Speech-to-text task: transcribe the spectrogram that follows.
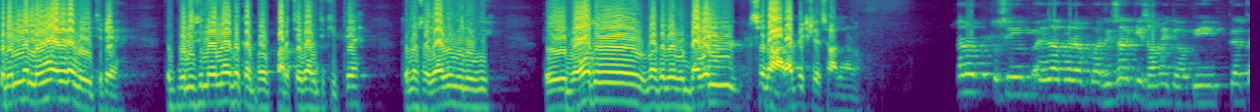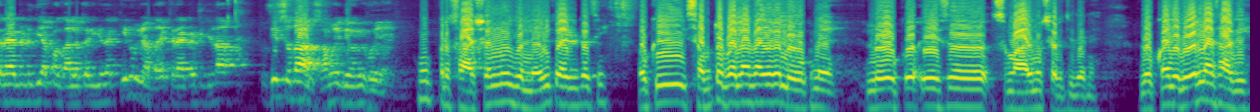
ਕ੍ਰਿਮੀਨਲ ਉਹ ਹੈ ਜਿਹੜਾ ਵੇਚ ਰਿਹਾ ਹੈ ਤੇ ਪੁਲਿਸ ਨੇ ਉਹਨਾਂ ਦੇ ਪਰਚੇ ਦਰਜ ਕੀਤੇ ਆ, ਤੇ ਉਹਨੂੰ ਸਜ਼ਾ ਵੀ ਮਿਲੂਗੀ। ਤੇ ਬਹੁਤ ਮਤਲਬ ਡਬਲ ਸੁਧਾਰ ਹੈ ਪਿਛਲੇ ਸਾਲ ਨਾਲੋਂ। ਸਰ, ਤੁਸੀਂ ਇਹਦਾ ਫਿਰ ਰੀਜ਼ਨ ਕੀ ਸਮਝਦੇ ਹੋ ਵੀ ਕ੍ਰੈਡਿਟ ਦੀ ਆਪਾਂ ਗੱਲ ਕਰੀਏ ਤਾਂ ਕਿਹਨੂੰ ਜ਼ਿਆਦਾ ਹੈ ਕ੍ਰੈਡਿਟ ਜਿਹੜਾ ਤੁਸੀਂ ਸੁਧਾਰ ਸਮਝਦੇ ਹੋ ਵੀ ਹੋਇਆ ਨਹੀਂ ਪ੍ਰਸ਼ਾਸਨ ਨੂੰ ਜਿੰਨੇ ਵੀ ਕ੍ਰੈਡਿਟ ਸੀ ਕਿਉਂਕਿ ਸਭ ਤੋਂ ਪਹਿਲਾਂ ਤਾਂ ਜਿਹੜੇ ਲੋਕ ਨੇ, ਲੋਕ ਇਸ ਸਮਾਜ ਨੂੰ ਸਿਰਜਦੇ ਨੇ। ਲੋਕਾਂ ਦੀ ਅਵੇਅਰਨੈਸ ਆ ਗਈ,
